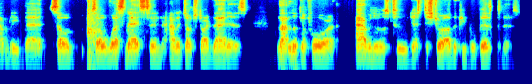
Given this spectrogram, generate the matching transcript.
I believe that. So, so what's next and how to jumpstart that is not looking for avenues to just destroy other people's business.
